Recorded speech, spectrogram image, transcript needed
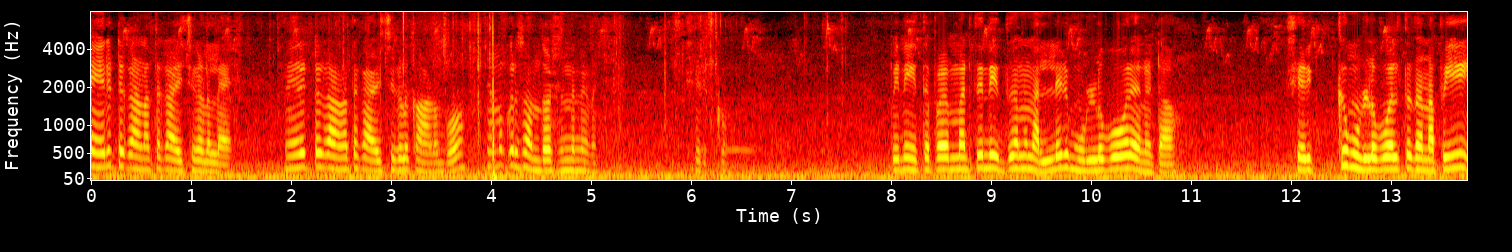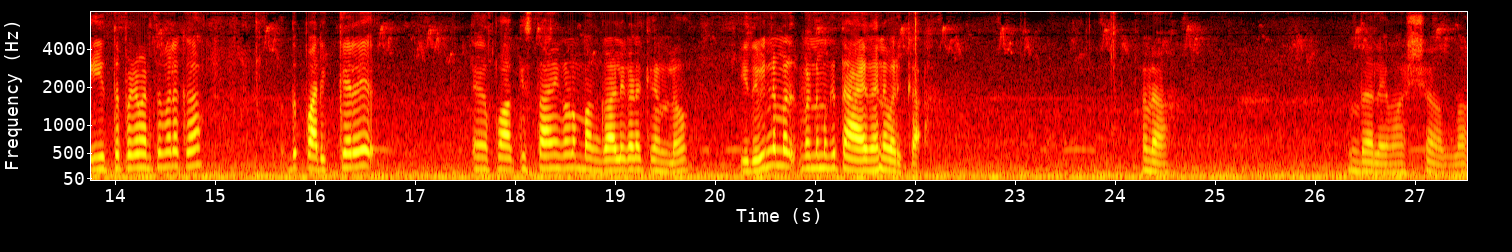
നേരിട്ട് കാണാത്ത കാഴ്ചകളല്ലേ? നേരിട്ട് കാണാത്ത കാഴ്ചകൾ കാണുമ്പോൾ നമുക്കൊരു സന്തോഷം തന്നെയാണ്. ശരിക്കും. പിന്നെ ഈത്തപ്പഴം മരത്തിന്റെ ഇത് തന്നെ നല്ലൊരു മുള്ളു പോലെയാണ് കേട്ടോ ശരിക്കും മുള്ളു പോലത്തെ തന്നെ അപ്പോൾ ഈ ഈത്തപ്പഴ മരത്തുമ്മലൊക്കെ ഇത് പരിക്കൽ പാകിസ്ഥാനികളും ബംഗാളികളൊക്കെ ആണല്ലോ ഇത് പിന്നെ നമുക്ക് താഴെ തന്നെ പറിക്കാം. അതാ. എന്താല്ലേ മാഷാ അല്ലാ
